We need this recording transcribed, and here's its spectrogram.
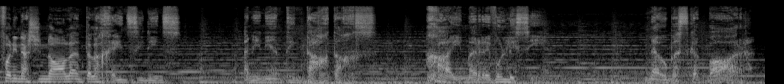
van die nasionale intelligensiediens in die 1980s. Geheime revolusie. Nou beskikbaar.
